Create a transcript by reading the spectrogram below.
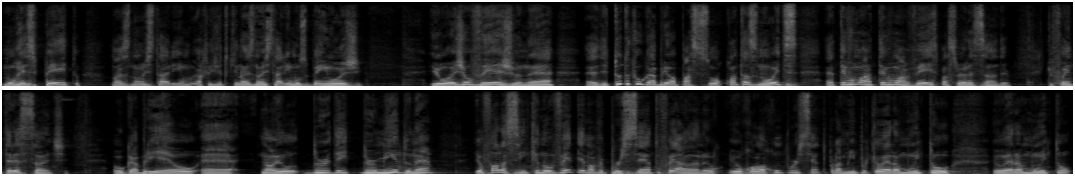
no respeito, nós não estaríamos, eu acredito que nós não estaríamos bem hoje. E hoje eu vejo, né, é, de tudo que o Gabriel passou, quantas noites. É, teve, uma, teve uma vez, pastor Alessandro, que foi interessante. O Gabriel, é, não, eu dei, dormindo, né? Eu falo assim que 99% foi a Ana. Eu, eu coloco 1% para mim porque eu era muito, eu era muito,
